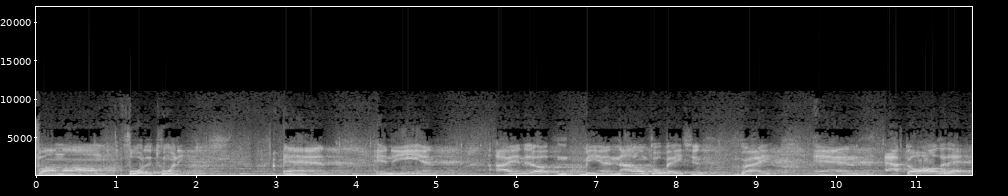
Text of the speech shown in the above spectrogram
from um, 4 to 20. And in the end, I ended up being not on probation, right? And after all of that,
